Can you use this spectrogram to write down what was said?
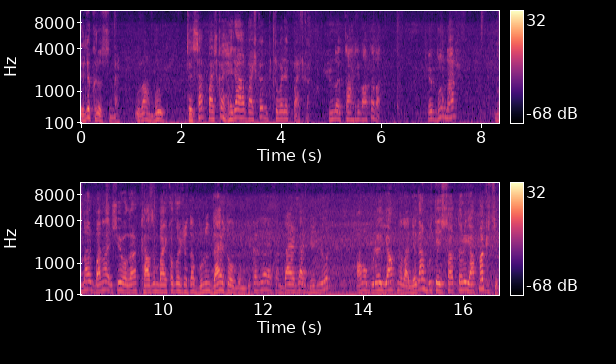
eli kırılsınlar. Ulan bu tesisat başka, hela başka, tuvalet başka. Şunda tahribata bak. Ve bunlar bunlar bana şey olarak Kazım Baykal Hoca da bunun derz olduğunu dikkat edersen derzler geliyor ama burayı yapmıyorlar. Neden? Bu tesisatları yapmak için.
